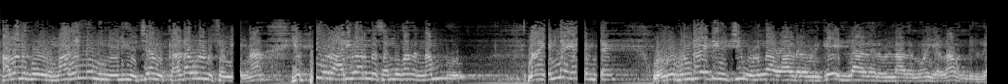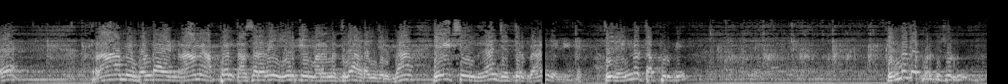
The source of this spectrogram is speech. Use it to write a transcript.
அவனுக்கு ஒரு மகன் நீங்க எழுதி வச்சு அவன் கடவுள்னு சொன்னீங்கன்னா எப்படி ஒரு அறிவார்ந்த சமூகம் நம்பு? நான் என்ன கேட்டேன் ஒரு பொண்டாட்டி வச்சு ஒழுங்கா வாழ்றவனுக்கே இல்லாத இல்லாத நோய் எல்லாம் வந்துருது. ராமன் பொண்டாட்டி ராமன் அப்பன் தசரவன் இயற்கை மரணத்திலே அடைஞ்சிருப்பான். எய்ட்ஸ் தான் செத்துருப்பான்னு சொல்லிட்டேன். இதுல என்ன தப்பு இருக்கு? என்ன தப்பு இருக்கு சொல்லுங்க.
